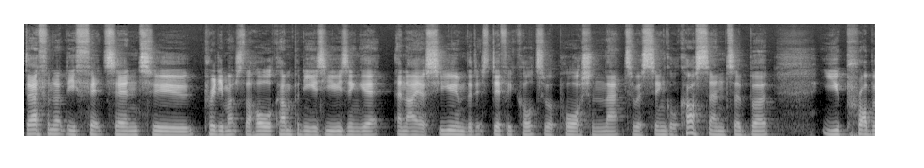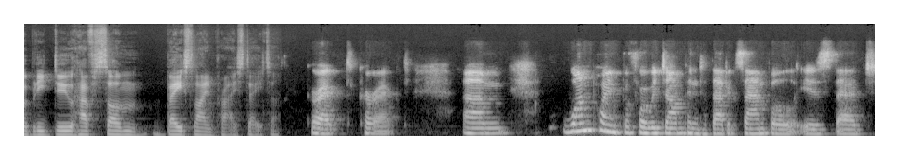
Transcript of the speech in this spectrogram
definitely fits into pretty much the whole company is using it and i assume that it's difficult to apportion that to a single cost center but you probably do have some baseline price data. Correct, correct. Um, one point before we jump into that example is that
